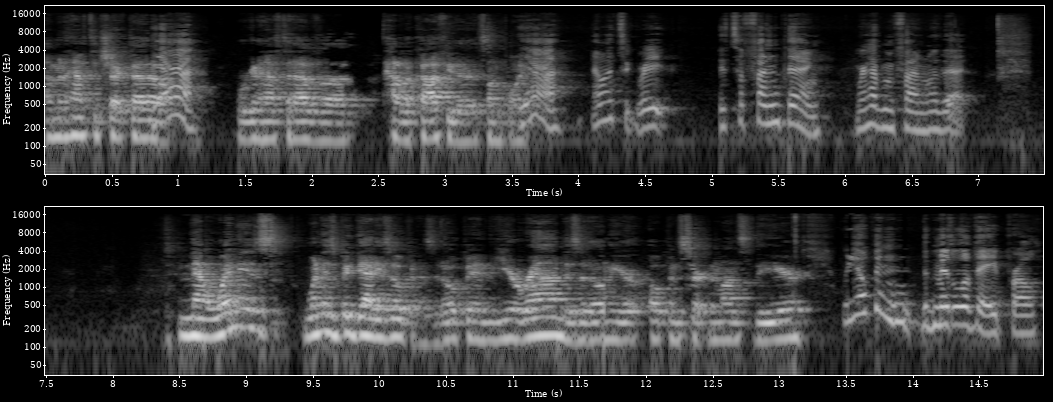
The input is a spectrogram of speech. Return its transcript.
I'm gonna have to check that out. Yeah, We're gonna have to have a have a coffee there at some point. yeah. No, it's a great. It's a fun thing. We're having fun with it. Now, when is when is Big Daddy's open? Is it open year round? Is it only open certain months of the year? We open the middle of April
